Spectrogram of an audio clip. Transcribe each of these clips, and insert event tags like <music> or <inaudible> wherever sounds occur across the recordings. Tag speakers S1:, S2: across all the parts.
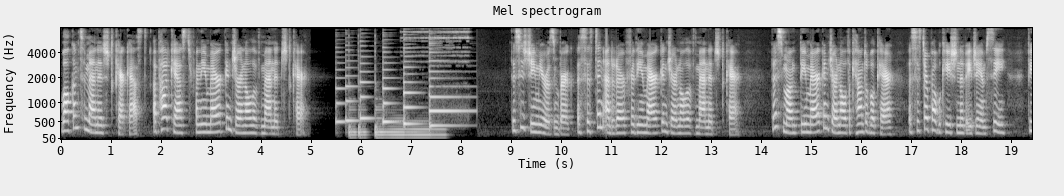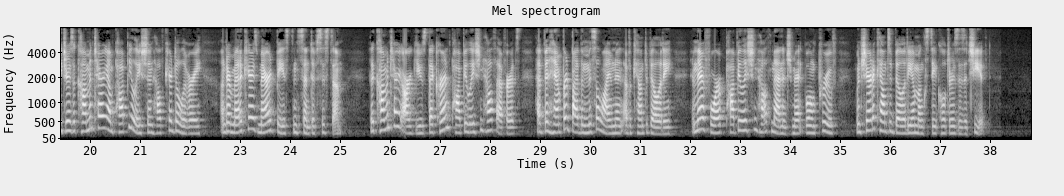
S1: Welcome to Managed Carecast, a podcast from the American Journal of Managed Care. This is Jamie Rosenberg, Assistant Editor for the American Journal of Managed Care. This month, the American Journal of Accountable Care, a sister publication of AJMC, features a commentary on population healthcare delivery under Medicare's merit based incentive system. The commentary argues that current population health efforts have been hampered by the misalignment of accountability, and therefore, population health management will improve when shared accountability among stakeholders is achieved.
